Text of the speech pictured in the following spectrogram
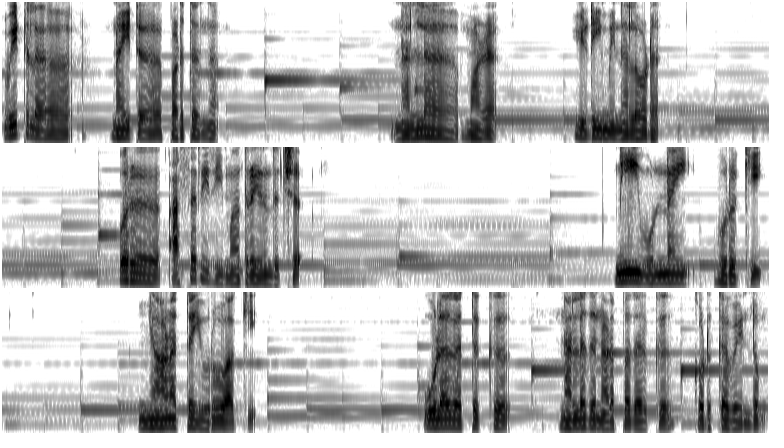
வீட்டில் நைட்டு படுத்திருந்தேன். நல்ல மழை இடி மின்னலோட. ஒரு அசரீரி மாதிரி இருந்துச்சு. நீ உன்னை உருக்கி ஞானத்தை உருவாக்கி. உலகத்துக்கு நல்லது நடப்பதற்கு கொடுக்க வேண்டும்.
